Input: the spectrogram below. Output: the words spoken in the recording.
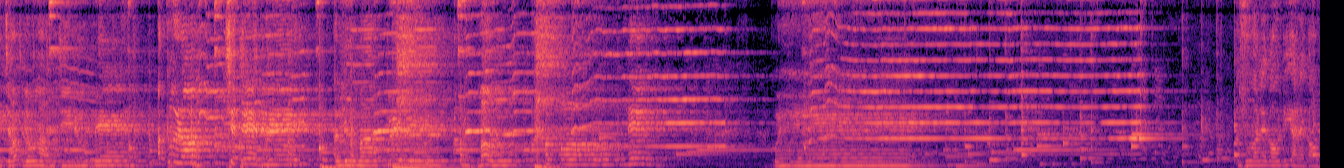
အကြောင်းပြောကကြည်လို့လေအခုတော့ချစ်တဲ့တွေအလူမတွေ့မောင်မပေါ်နဲ့ ဆူကလည်းကောင်းတီးရလည်းကောင်း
